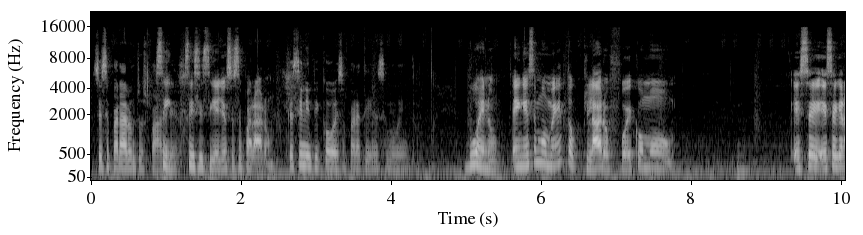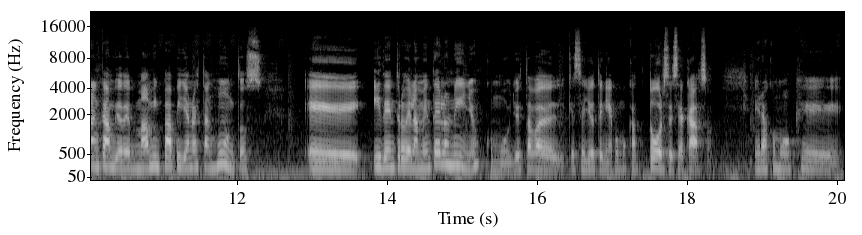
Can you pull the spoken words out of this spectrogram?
Se separaron tus Sí, padres. sí, sí, sí, ellos se separaron. ¿Qué significó eso para ti en ese momento? Bueno, en ese momento, claro, fue como ese, ese gran cambio de mami y papi ya no están juntos. Eh, y dentro de la mente de los niños, como yo estaba, qué sé yo, tenía como 14 si acaso, era como que,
